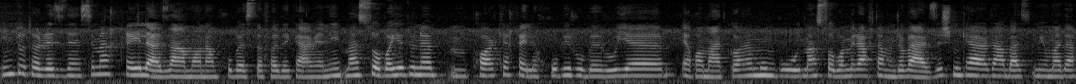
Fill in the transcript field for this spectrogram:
این دوتا رزیدنسی من خیلی از زمانم خوب استفاده کردم. یعنی من صبح یه دونه پارک خیلی خوبی روبروی اقامتگاهمون بود. من صبح می‌رفتم اونجا ورزش می‌کردم بعد میومدم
